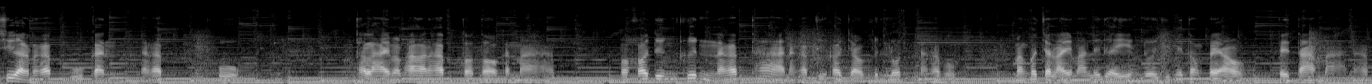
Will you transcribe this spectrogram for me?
เชือกนะครับผูกกันนะครับผูกทลายมะพร้าวนะครับ ต่อๆกันมาครับพอเขาดึงขึ้นนะครับท่านะครับที่เขาจะเอาขึ้นรถนะครับผมมันก็จะไหลมาเรื่อยๆเองโดยที่ไม่ต้องไปเอาไปตามมานะครับ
